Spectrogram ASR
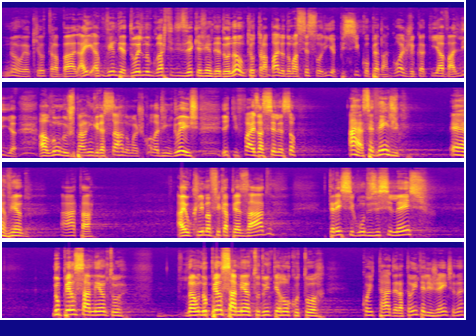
Não, é que eu trabalho. Aí o vendedor ele não gosta de dizer que é vendedor, não, que eu trabalho numa assessoria psicopedagógica que avalia alunos para ingressar numa escola de inglês e que faz a seleção. Ah, você vende? É, vendo. Ah, tá. Aí o clima fica pesado, três segundos de silêncio. No pensamento, no, pensamento do interlocutor, coitado, era tão inteligente, né?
